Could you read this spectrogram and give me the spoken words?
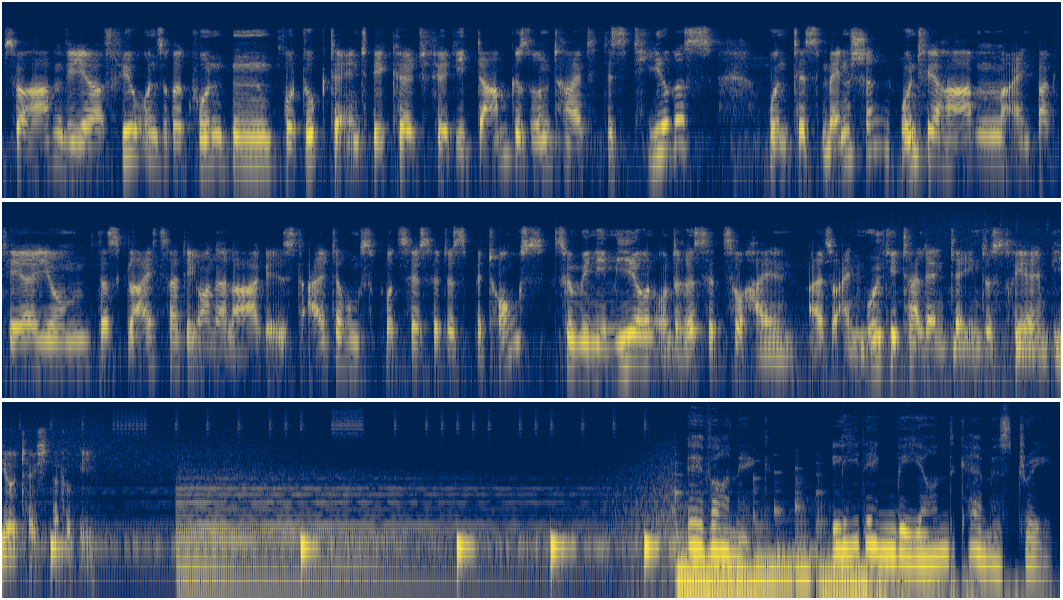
So haben wir für unsere Kunden Produkte entwickelt für die Darmgesundheit des Tieres und des Menschen. Und wir haben ein Bakterium, das gleichzeitig auch in der Lage ist, Alterungsprozesse des Betons zu minimieren und Risse zu heilen. Also ein Multitalent der industriellen Biotechnologie. Evonik, leading beyond chemistry.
